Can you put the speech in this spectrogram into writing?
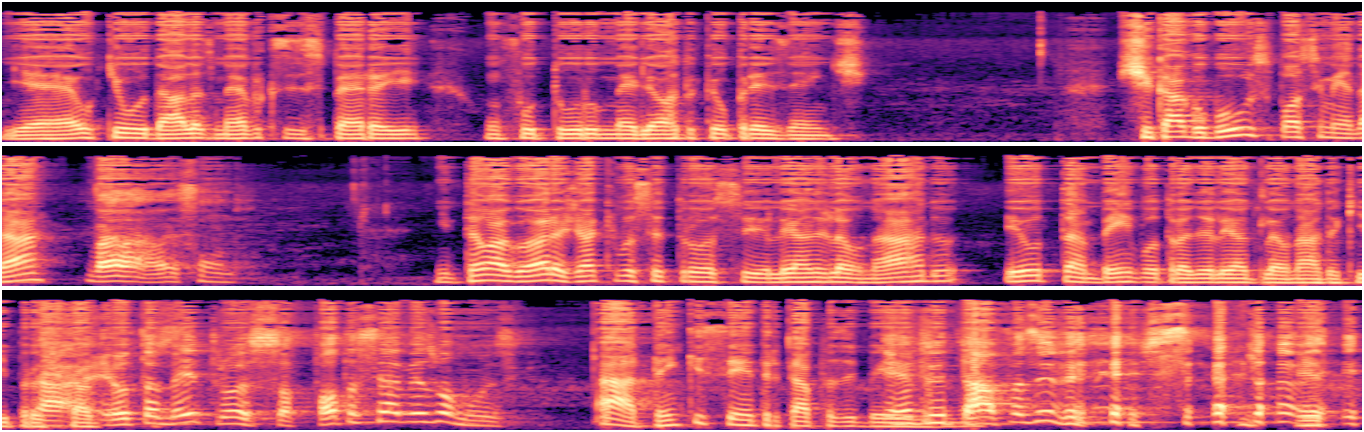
E é o que o Dallas Mavericks espera aí, um futuro melhor do que o presente. Chicago Bulls, posso emendar? Vai lá, vai fundo. Então agora, já que você trouxe Leandro e Leonardo, eu também vou trazer Leandro Leonardo aqui para ah, Chicago. Eu também trouxe, só falta ser a mesma música. Ah, tem que ser entre tapas e beijos. Entre né? tapas e beijos, certamente.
